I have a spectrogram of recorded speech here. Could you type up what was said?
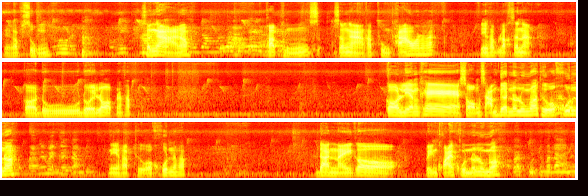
นี่ครับสูงสง่าเนาะครับถึงสง่าครับถุงเท้านะฮะนี่ครับลักษณะก็ดูโดยรอบนะครับ ก็เลี้ยงแค่สองสามเดือนนะลุงเนาะถือว่าคุ้นเนาะนี่ครับถือว่าคุ้นนะครับ ด้านในก็เป็นควายขุนเนอะลุงเนาะควายขุนธรรมดาเนี่ย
